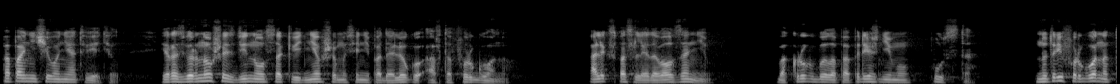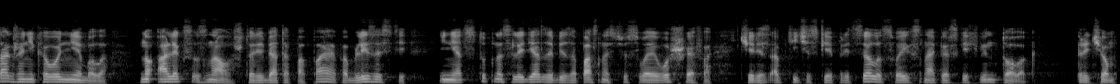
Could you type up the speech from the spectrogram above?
Папа ничего не ответил и, развернувшись, двинулся к видневшемуся неподалеку автофургону. Алекс последовал за ним. Вокруг было по-прежнему пусто. Внутри фургона также никого не было – но Алекс знал, что ребята Папая поблизости и неотступно следят за безопасностью своего шефа через оптические прицелы своих снайперских винтовок. Причем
